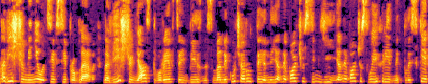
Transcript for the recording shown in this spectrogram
Навіщо мені оці всі проблеми? Навіщо я створив цей бізнес? У мене куча рутини, я не бачу сім'ї, я не бачу своїх рідних, близьких.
